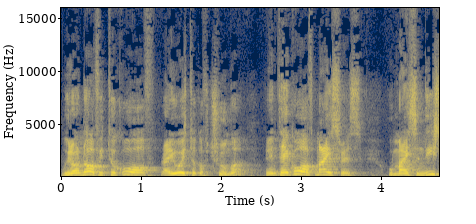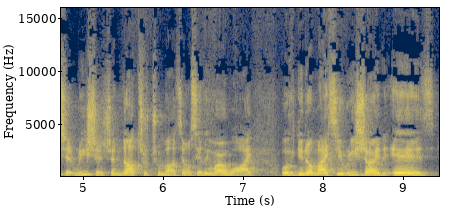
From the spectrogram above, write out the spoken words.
We don't know if he took off, right? He always took off Truma. He didn't take off Maisris. Umaisa Rishon should not true Trumas. And we'll see in the Gemara why. Well, if you know Maisi Rishon is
